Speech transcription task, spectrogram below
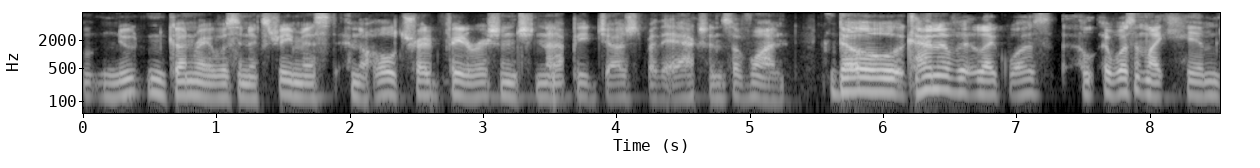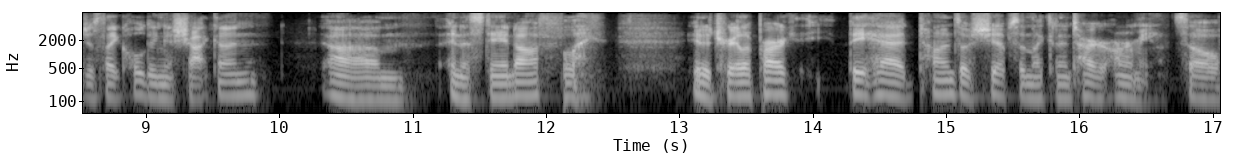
Newton Gunray was an extremist, and the whole Trade Federation should not be judged by the actions of one. Though kind of like was, it wasn't like him just like holding a shotgun um, in a standoff like in a trailer park. They had tons of ships and like an entire army. So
